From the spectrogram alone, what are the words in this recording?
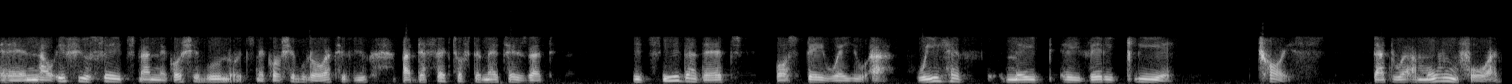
Uh, now, if you say it's non-negotiable or it's negotiable or what have you, but the fact of the matter is that it's either that or stay where you are. We have made a very clear choice that we are moving forward.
